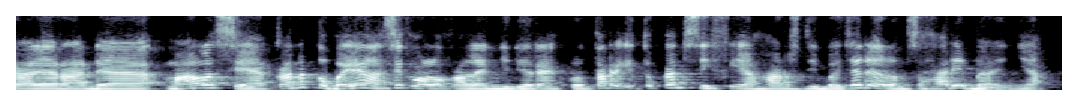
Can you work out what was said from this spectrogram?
rada-rada males ya. Karena kebayang gak sih kalau kalian jadi rekruter itu kan CV yang harus dibaca dalam sehari banyak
